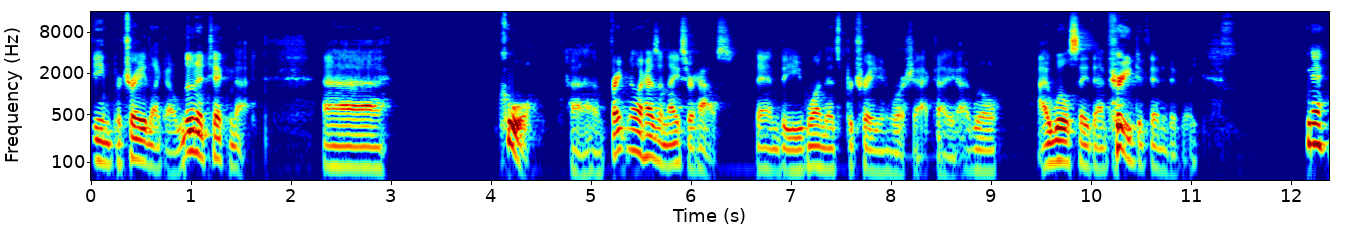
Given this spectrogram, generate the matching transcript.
being portrayed like a lunatic nut? Uh, cool. Uh, Frank Miller has a nicer house than the one that's portrayed in Rorschach. I, I will I will say that very definitively. Yeah.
